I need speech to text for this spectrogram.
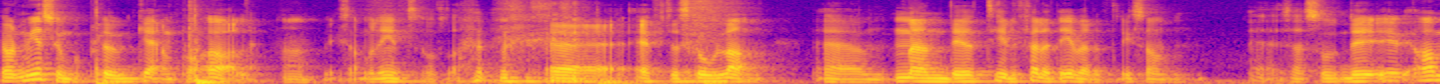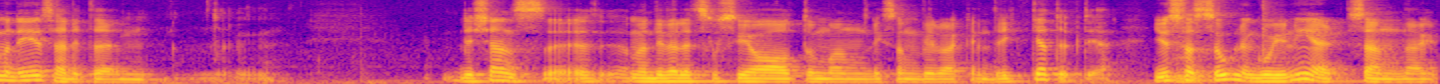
Jag har varit mer sugen på att plugga än på öl. Mm. Liksom, och det är inte så ofta. Eh, Efter skolan. Eh, Men det tillfället är väldigt liksom... eh, Så här, så det, är- ja men det är så här lite... mm, det känns, men det är väldigt socialt och man liksom vill verkligen dricka typ det. Just för att solen går ju ner sen när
